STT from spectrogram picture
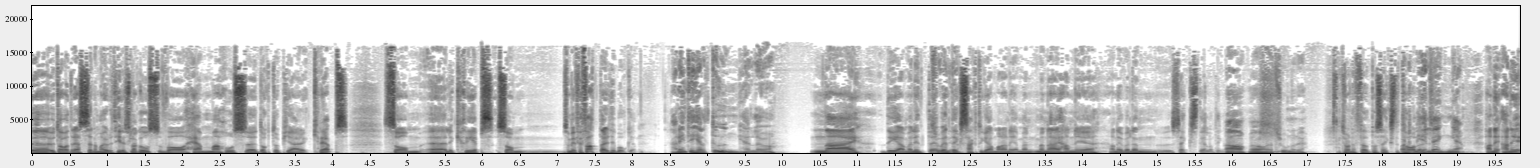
eh, utav adresserna man gjorde tillslag hos var hemma hos eh, Dr. Pierre Krebs, som, eller Krebs, som, som är författare till boken. Han är inte helt ung heller va? Nej, det är han väl inte. Jag Tror vet inte jag. exakt hur gammal han är, men, men nej, han är, han är väl en 60 eller någonting. Ja, ja jag tror nog det. Jag tror han är född på Varit med 60-talet. länge. Han är, han är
